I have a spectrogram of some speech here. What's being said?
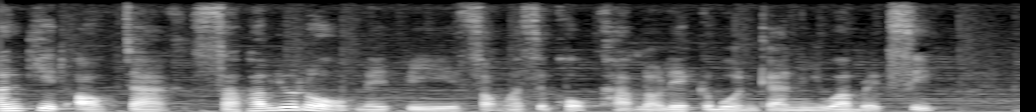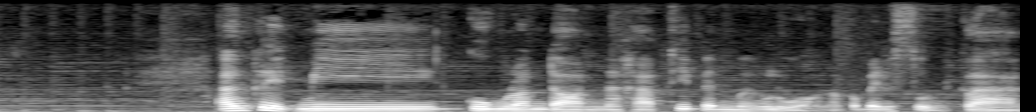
อังกฤษออกจากสหภาพยุโรปในปี 2016 ครับ เราเรียกกระบวนการนี้ว่า Brexit อังกฤษมีกรุงลอนดอนนะครับที่เป็นเมืองหลวง แล้วก็เป็นศูนย์กลาง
